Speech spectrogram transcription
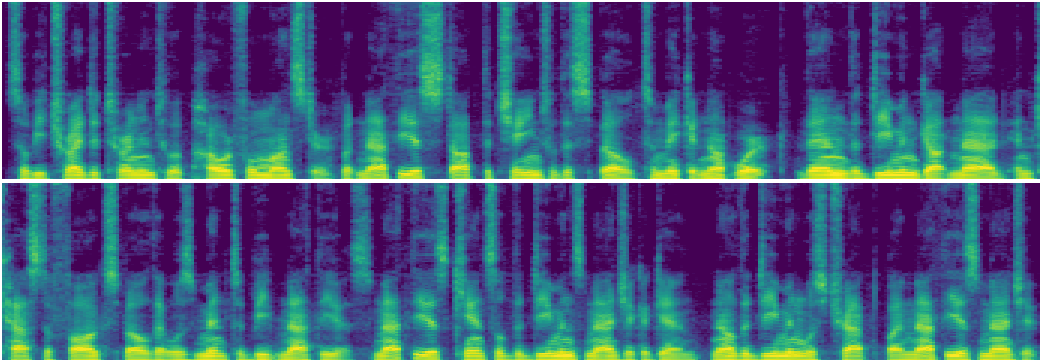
so he tried to turn into a powerful monster, but Matthias stopped the change with a spell to make it not work. Then the demon got mad and cast a fog spell that was meant to beat Matthias. Matthias cancelled the demon's magic again. Now the demon was trapped by Matthias' magic.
